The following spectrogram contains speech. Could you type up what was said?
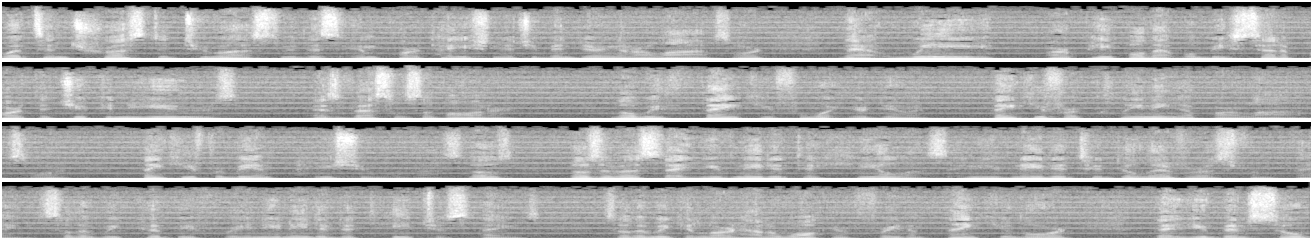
what's entrusted to us through this impartation that you've been doing in our lives, Lord, that we are people that will be set apart that you can use as vessels of honor. Lord, we thank you for what you're doing. Thank you for cleaning up our lives, Lord. Thank you for being patient with us. Those those of us that you've needed to heal us and you've needed to deliver us from things so that we could be free and you needed to teach us things so that we could learn how to walk in freedom. Thank you, Lord, that you've been so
